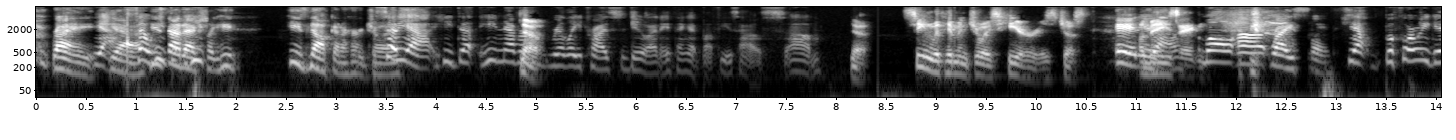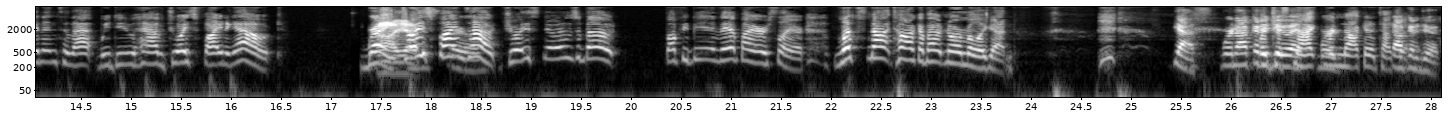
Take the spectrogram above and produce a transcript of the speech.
right, Yeah, yeah. so he's he not he- actually he he's not going to hurt Joyce. So yeah, he do- he never No. really tries to do anything at Buffy's house. Um, yeah. Scene with him and Joyce here is just It is amazing. well, uh, priceless. Yeah, before we get into that, we do have Joyce finding out. Right. Yeah. Joyce finds true. out. Joyce knows about Buffy being a vampire slayer. Let's not talk about normal again. Yes, we're not going to do it. not. we're, We're not going to touch not going to do it.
